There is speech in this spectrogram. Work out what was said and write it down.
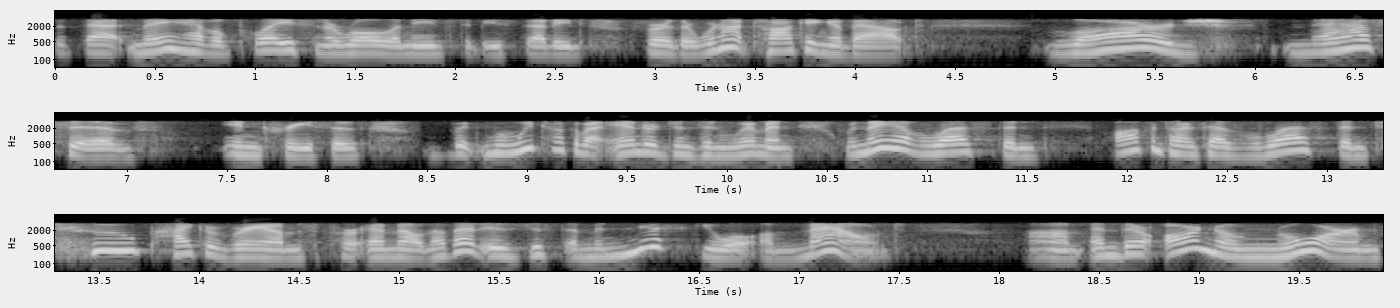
that that may have a place and a role and needs to be studied further. We're not talking about large, massive increases, but when we talk about androgens in women, when they have less than oftentimes has less than two picograms per ml. Now that is just a minuscule amount. Um, and there are no norms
